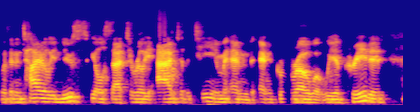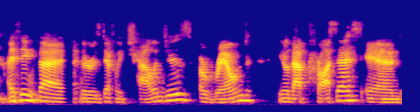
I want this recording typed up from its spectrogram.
with an entirely new skill set to really add to the team and and grow what we have created. I think that there's definitely challenges around you know that process and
